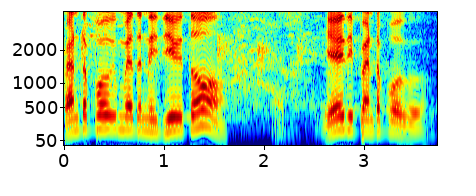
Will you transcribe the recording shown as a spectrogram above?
పెంట పోగు మీద నీ జీవితం ఏది పెంట పోగు?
